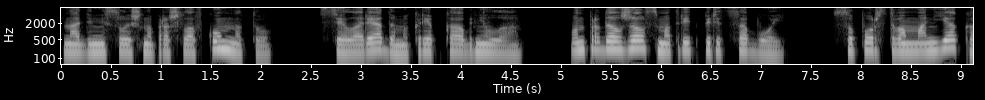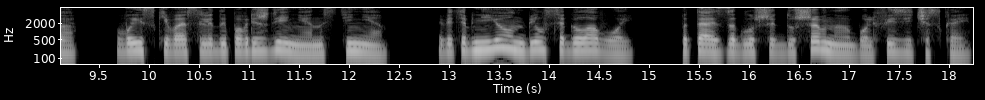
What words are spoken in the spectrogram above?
Надя неслышно прошла в комнату, села рядом и крепко обняла. Он продолжал смотреть перед собой, с упорством маньяка, выискивая следы повреждения на стене. Ведь об нее он бился головой, пытаясь заглушить душевную боль физической.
